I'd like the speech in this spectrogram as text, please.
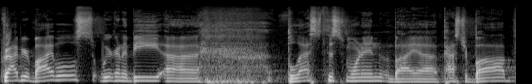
grab your Bibles. We're going to be uh, blessed this morning by uh, Pastor Bob.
